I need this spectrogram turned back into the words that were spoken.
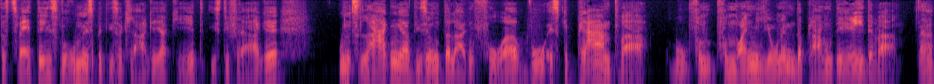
Das zweite ist, worum es bei dieser Klage ja geht, ist die Frage, uns lagen ja diese Unterlagen vor, wo es geplant war, wo von, von neun Millionen in der Planung die Rede war. Ja,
